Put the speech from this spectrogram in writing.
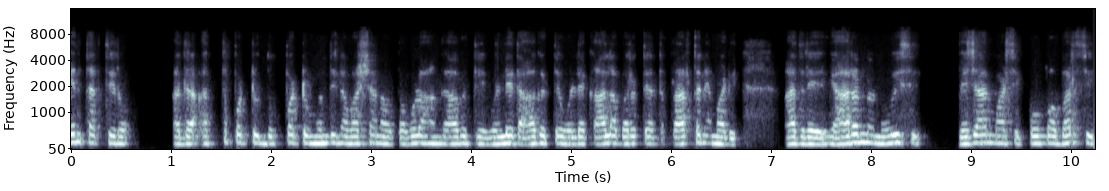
ಏನ್ ತರ್ತಿರೋ ಅದ್ರ ಹತ್ತು ಪಟ್ಟು ದುಪ್ಪಟ್ಟು ಮುಂದಿನ ವರ್ಷ ನಾವು ತಗೊಳ್ಳೋ ಹಂಗಾಗುತ್ತೆ. ಒಳ್ಳೇದಾಗುತ್ತೆ, ಒಳ್ಳೆ ಕಾಲ ಬರುತ್ತೆ ಅಂತ ಪ್ರಾರ್ಥನೆ ಮಾಡಿ. ಆದ್ರೆ ಯಾರನ್ನು ನೋಯಿಸಿ, ಬೇಜಾರ್ ಮಾಡಿಸಿ, ಕೋಪ ಬರ್ಸಿ,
